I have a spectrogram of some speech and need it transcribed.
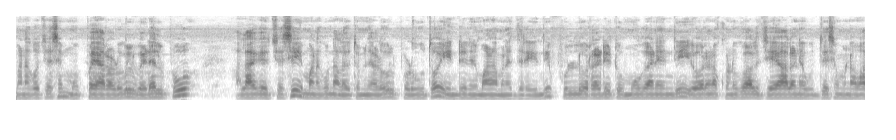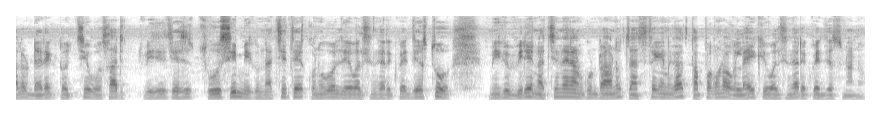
మనకు వచ్చేసి ముప్పై ఆరు అడుగులు వెడల్పు అలాగే వచ్చేసి మనకు నలభై తొమ్మిది అడుగులు పొడవుతో ఇంటి నిర్మాణం అనేది జరిగింది. ఫుల్ రెడీ టు మూవ్ అనేది ఎవరైనా కొనుగోలు చేయాలనే ఉద్దేశం ఉన్న వాళ్ళు డైరెక్ట్ వచ్చి ఒకసారి విజిట్ చేసి చూసి మీకు నచ్చితే కొనుగోలు చేయవలసిందిగా రిక్వెస్ట్ చేస్తూ మీకు వీడియో నచ్చిందని అనుకుంటాను. నచ్చితే కనుక తప్పకుండా ఒక లైక్ ఇవ్వాల్సిందిగా రిక్వెస్ట్ చేస్తున్నాను.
